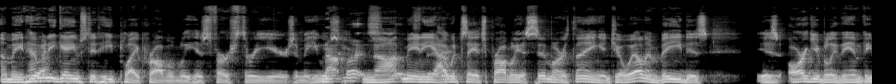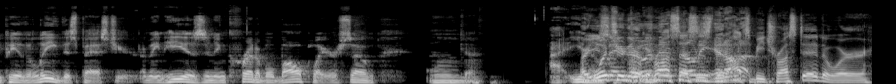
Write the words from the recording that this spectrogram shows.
I mean, how Yeah. many games did he play? Probably his first three years. I mean, he was Not much. Not That was many. I would say it's probably a similar thing. And Joel Embiid is is arguably the MVP of the league this past year. I mean, he is an incredible ball player. So, um, Okay. I, you Are know, you What saying you're there processes that ought not- to be trusted, or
